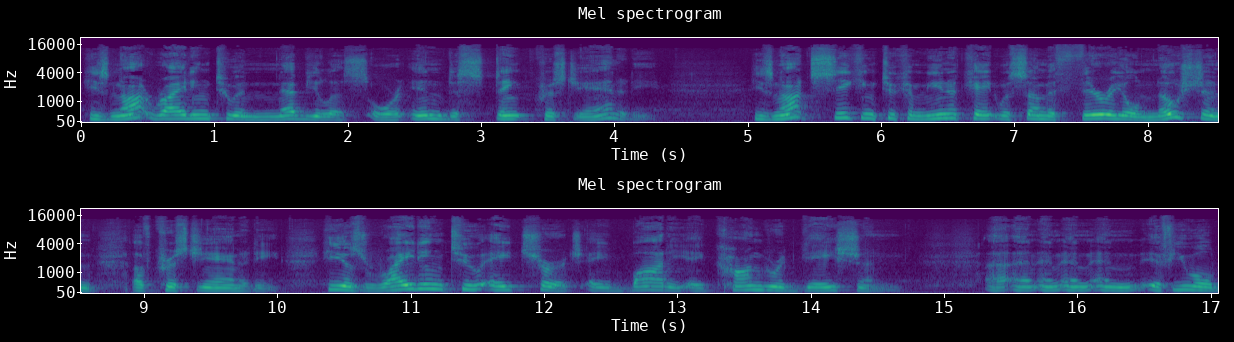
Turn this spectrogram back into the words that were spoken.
he's not writing to a nebulous or indistinct Christianity He's not seeking to communicate with some ethereal notion of Christianity. He is writing to a church, a body, a congregation. Uh, and, and, and, and if you will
